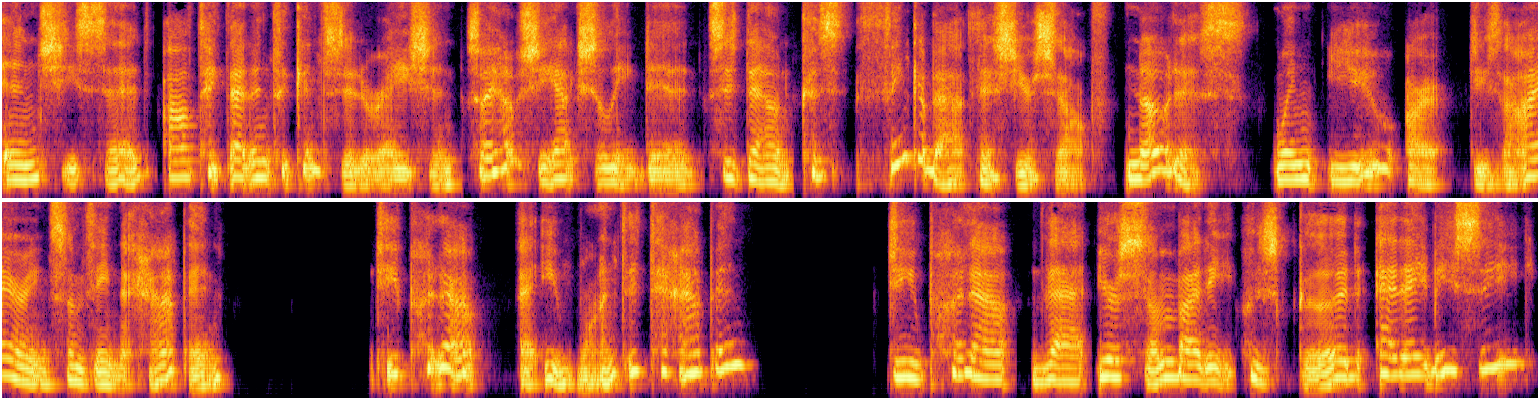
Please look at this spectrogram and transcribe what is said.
and she said, I'll take that into consideration. So I hope she actually did sit down because think about this yourself. Notice when you are desiring something to happen, do you put out that you want it to happen? Do you put out that you're somebody who's good at ABC?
